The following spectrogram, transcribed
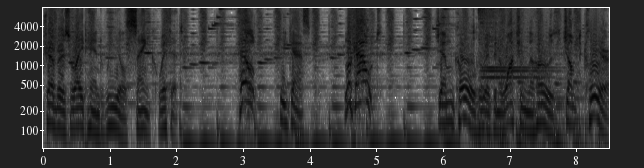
Trevor's right-hand wheel sank with it. Help! he gasped. Look out! Jem Cole, who had been watching the hose, jumped clear.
